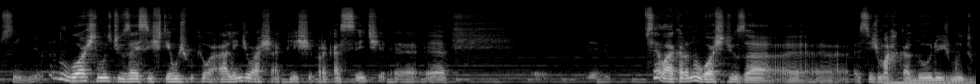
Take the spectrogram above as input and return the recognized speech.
assim, eu não gosto muito de usar esses termos, porque eu, além de eu achar clichê pra cacete, é, é, é sei lá, cara, eu não gosto de usar é, é, esses marcadores muito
